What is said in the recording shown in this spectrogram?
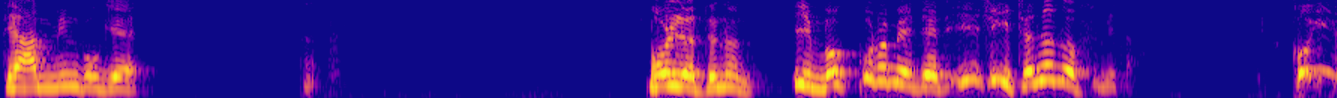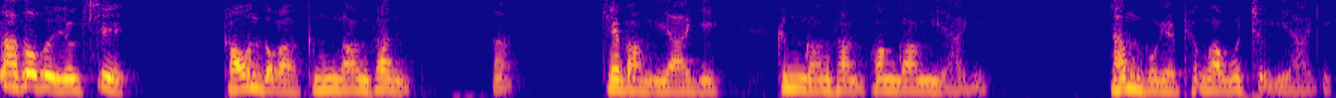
대한민국에 몰려드는 이 먹구름에 대해 인식이 전혀 없습니다. 거기 가서도 역시 강원도가 금강산 어? 개방 이야기, 금강산 관광 이야기, 남북의 평화 구축 이야기,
